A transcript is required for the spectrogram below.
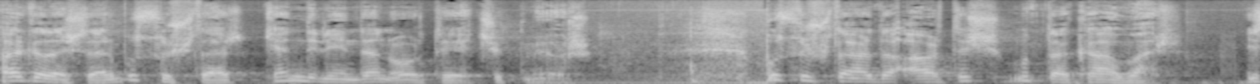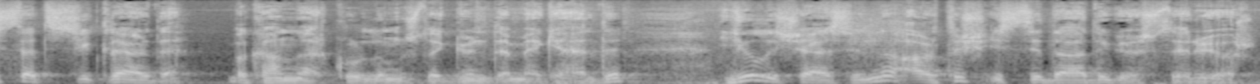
Arkadaşlar bu suçlar kendiliğinden ortaya çıkmıyor. Bu suçlarda artış mutlaka var. İstatistikler de Bakanlar Kurulumuzda gündeme geldi. Yıl içerisinde artış istidadı gösteriyor.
